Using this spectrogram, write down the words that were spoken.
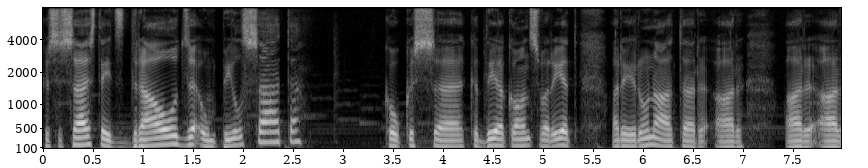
kas ir saistīts draudze un pilsēta, kaut kas, kad diakons var iet arī runāt ar, ar, ar, ar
